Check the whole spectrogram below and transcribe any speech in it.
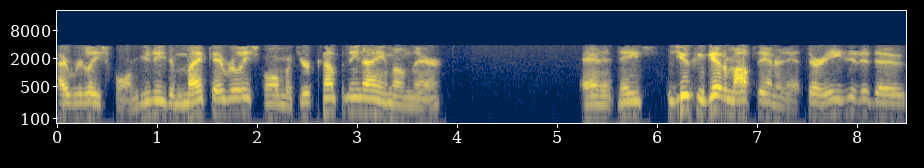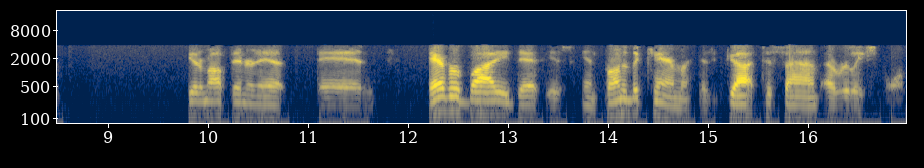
a release form. You need to make a release form with your company name on there, and it needs. You can get them off the internet. They're easy to do. Get them off the internet, and everybody that is in front of the camera has got to sign a release form.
